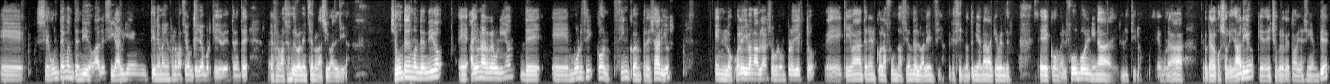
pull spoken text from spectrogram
eh, según tengo entendido, ¿vale? Si alguien tiene más información que yo, porque yo evidentemente la información del Valencia no la sigo al día. Según tengo entendido, eh, hay una reunión de eh, Murci con cinco empresarios en los cuales iban a hablar sobre un proyecto eh, que iban a tener con la fundación del Valencia. Es decir, no tenía nada que ver eh, con el fútbol ni nada del estilo. Una, creo que algo solidario, que de hecho creo que todavía sigue en pie.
